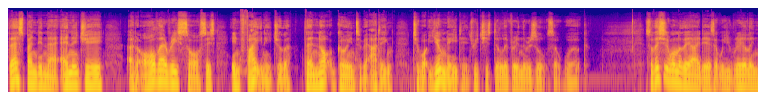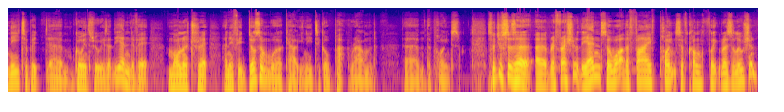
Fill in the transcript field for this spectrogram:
they're spending their energy and all their resources in fighting each other. They're not going to be adding to what you need, which is delivering the results at work. So this is one of the ideas that we really need to be um, going through. Is at the end of it, monitor it, and if it doesn't work out, you need to go back round um, the points. So just as a, a refresher at the end, so what are the five points of conflict resolution?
